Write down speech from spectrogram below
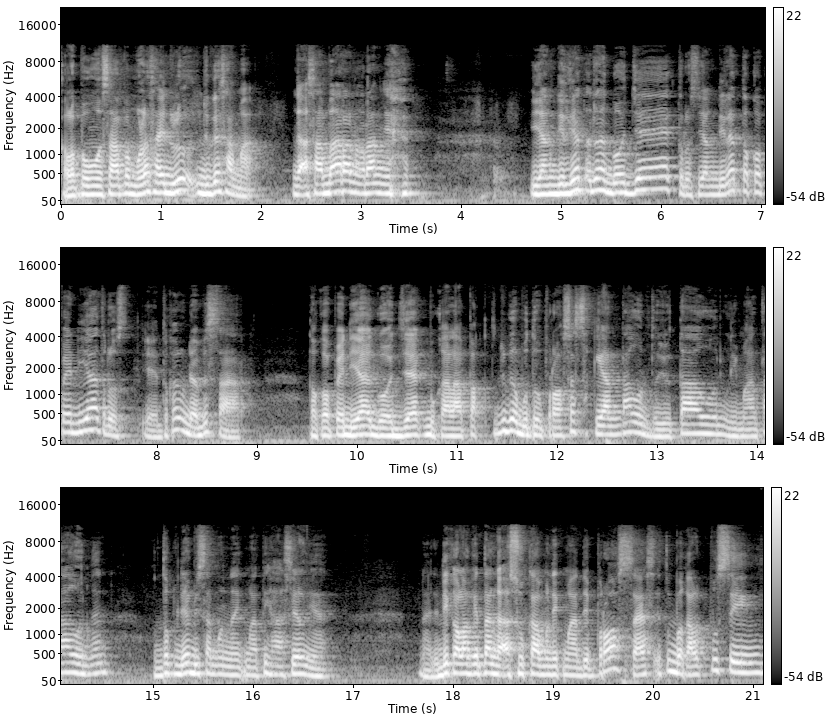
Kalau pengusaha pemula saya dulu juga sama, nggak sabaran orangnya. Yang dilihat adalah Gojek, terus yang dilihat Tokopedia terus, ya itu kan udah besar. Tokopedia, Gojek, Bukalapak itu juga butuh proses sekian tahun, tujuh tahun, lima tahun kan, untuk dia bisa menikmati hasilnya. Nah, jadi kalau kita nggak suka menikmati proses, itu bakal pusing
